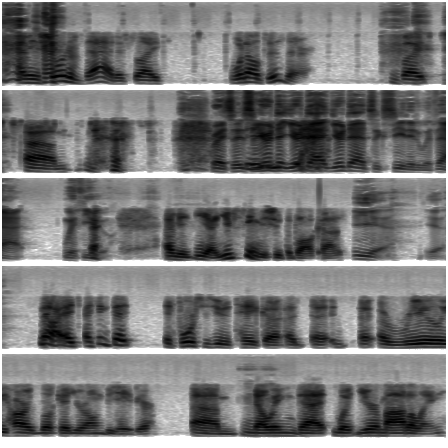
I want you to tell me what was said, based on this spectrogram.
I mean, short of that, it's like, what else is there? But um, right. So, so your your dad your dad succeeded with that with you. I mean, yeah, you've seen me shoot the ball, Cos. Yeah, yeah. No, I I think that it forces you to take a a, a, really hard look at your own behavior. um, knowing that what you're modeling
